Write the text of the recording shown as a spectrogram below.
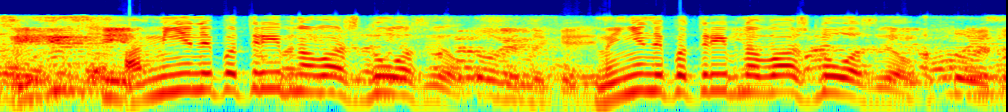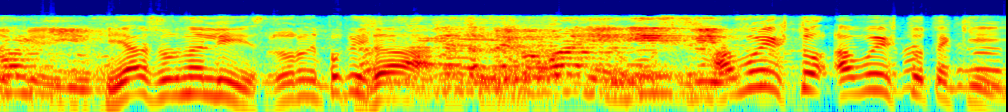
В связи з тим, А мені не потрібно ваш дозвіл. хто ви такий? Мені не потрібно ваш дозвіл. Хто ви такий? Я журналіст. Журналіст, покажіть. Да. требування дійстві. А ви хто? А ви хто такий?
